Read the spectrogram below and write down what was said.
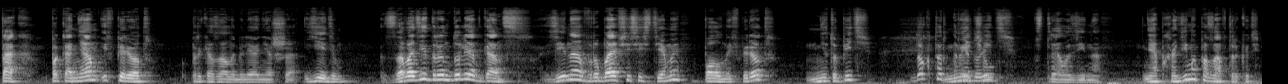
«Так, по коням и вперед!» — приказала миллионерша. «Едем!» «Заводи драндулет, Ганс! Зина, врубай все системы, полный вперед, не тупить!» «Доктор Не Рэйчел. дурить!» — встряла Зина. «Необходимо позавтракать.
